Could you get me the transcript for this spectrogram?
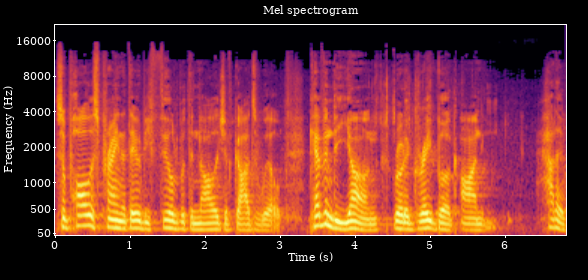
So Paul is praying that they would be filled with the knowledge of God's will. Kevin DeYoung wrote a great book on how to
